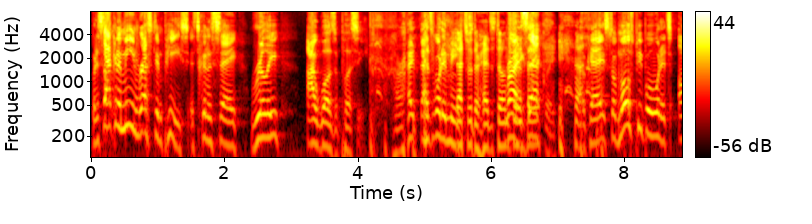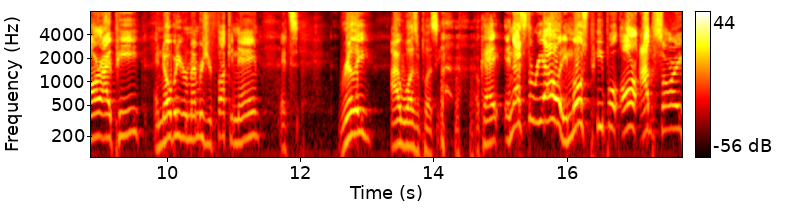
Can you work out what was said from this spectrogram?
but it's not going to mean rest in peace. It's going to say, really, I was a pussy. All right. That's what it means. That's what their headstone's Right, exactly. Okay. So most people, when it's RIP and nobody remembers your fucking name, it's really, I was a pussy. Okay. And that's the reality. Most people are, I'm sorry,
